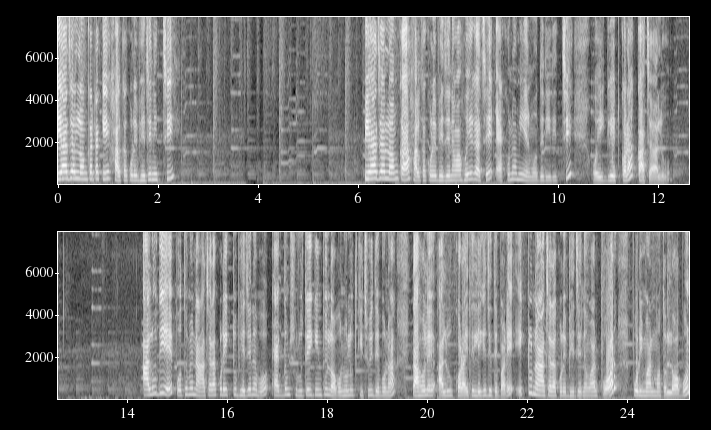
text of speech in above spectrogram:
পেঁয়াজ আর লঙ্কাটাকে হালকা করে ভেজে নিচ্ছি। পেঁয়াজ আর লঙ্কা হালকা করে ভেজে নেওয়া হয়ে গেছে। এখন আমি এর মধ্যে দিয়ে দিচ্ছি ওই গ্রেট করা কাঁচা আলু। আলু দিয়ে প্রথমে নাড়াচাড়া করে একটু ভেজে নেব। একদম শুরুতেই কিন্তু লবণ, হলুদ কিছুই দেব না। তাহলে আলু কড়াইতে লেগে যেতে পারে। একটু নাড়াচাড়া করে ভেজে নেওয়ার পর পরিমাণ মতো লবণ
